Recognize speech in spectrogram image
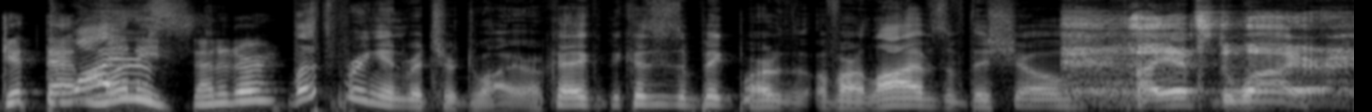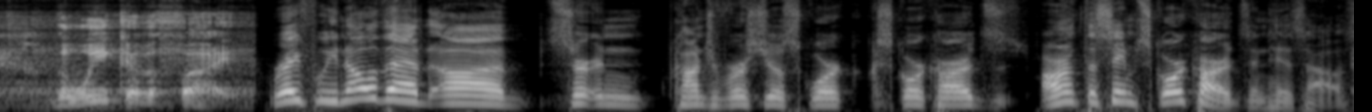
Get that money, Senator. let's bring in Richard Dwyer, okay? Because he's a big part of, the, of our lives of this show. Hi, it's Dwyer, the week of the fight. Rafe, we know that uh, certain controversial score scorecards aren't the same scorecards in his house.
